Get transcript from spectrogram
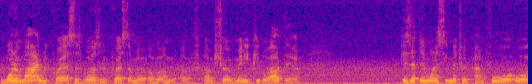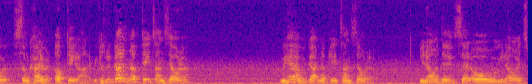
one of my requests, as well as a request of, of I'm sure of many people out there, is that they want to see Metroid Prime 4 or some kind of an update on it. Because we've gotten updates on Zelda. We have. We've gotten updates on Zelda. You know, they've said, oh, you know, it's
